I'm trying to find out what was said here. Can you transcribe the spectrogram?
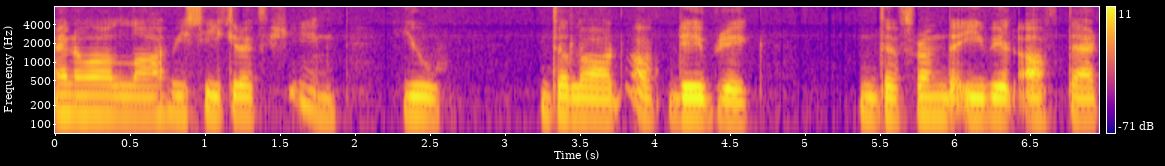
And O Allah, we seek refuge in you, the Lord of daybreak, the, from the evil of that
